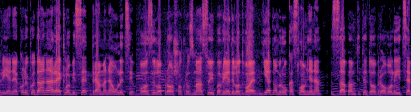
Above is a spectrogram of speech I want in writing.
Prije nekoliko dana reklo bi se drama na ulici. Vozilo prošlo kroz masu i povrijedilo dvoje. Jednom ruka slomljena. Zapamtite dobro ovo lice.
